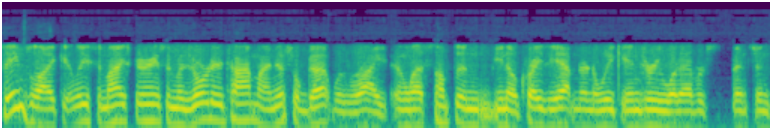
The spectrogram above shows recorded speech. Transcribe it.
seems like, at least in my experience, the majority of the time, my initial gut was right, unless something, you know, crazy happened during the week, injury, whatever, suspension.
